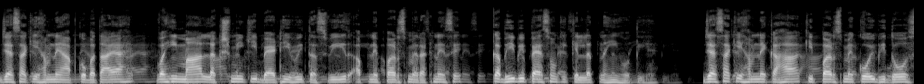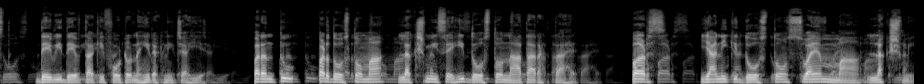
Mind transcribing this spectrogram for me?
जैसा कि हमने आपको बताया है वहीं माँ लक्ष्मी की बैठी हुई तस्वीर अपने पर्स में रखने से कभी भी पैसों की किल्लत नहीं होती है। जैसा कि हमने कहा कि पर्स में कोई भी दोस्त देवी देवता की फ़ोटो नहीं रखनी चाहिए, परंतु पर दोस्तों माँ लक्ष्मी से ही दोस्तों नाता रखता है। पर्स यानी कि दोस्तों स्वयं माँ लक्ष्मी।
